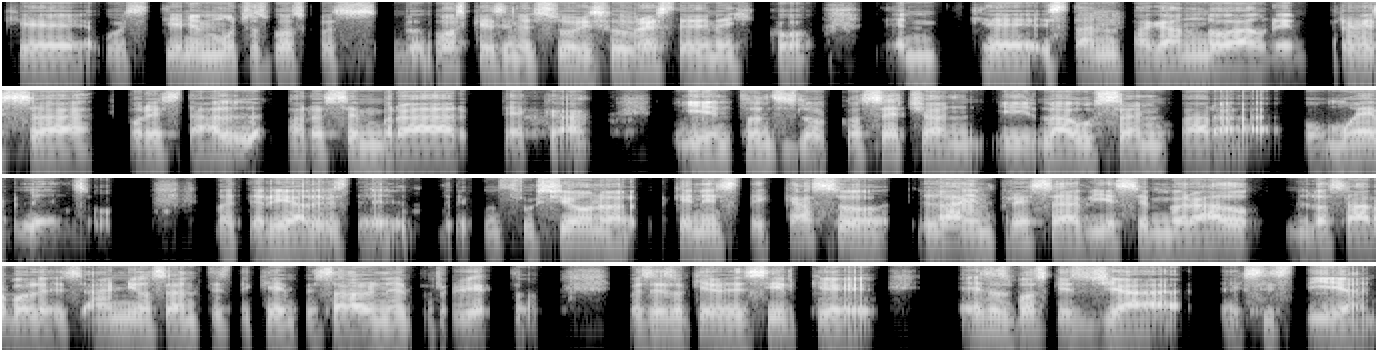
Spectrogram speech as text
que pues, tiene muchos bosques, bosques en el sur y sureste de México en que están pagando a una empresa forestal para sembrar teca y entonces lo cosechan y la usan para muebles o materiales de, construcción, que en este caso la empresa había sembrado los árboles años antes de que empezaran el proyecto. Pues eso quiere decir que esos bosques ya existían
